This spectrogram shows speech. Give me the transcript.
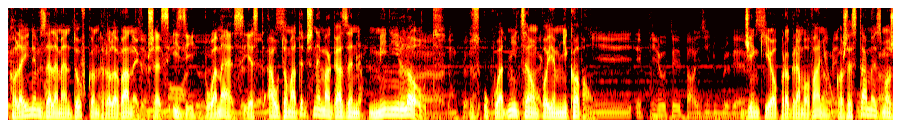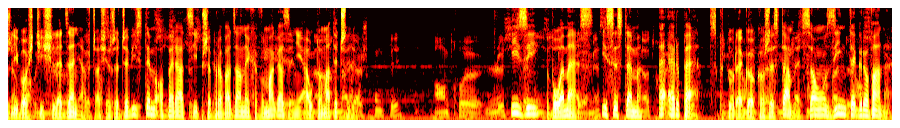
Kolejnym z elementów kontrolowanych przez Easy WMS jest automatyczny magazyn Mini Load z układnicą pojemnikową. Dzięki oprogramowaniu korzystamy z możliwości śledzenia w czasie rzeczywistym operacji przeprowadzanych w magazynie automatycznym. Easy WMS i system ERP, z którego korzystamy, są zintegrowane,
